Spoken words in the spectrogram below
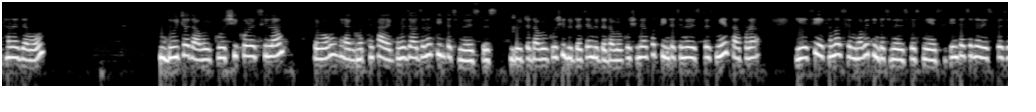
এখানে যেমন দুইটা ডাবল ক্রোশি করেছিলাম এবং এক ঘর থেকে আরেক ঘরে যাওয়ার জন্য তিনটা চেনের স্পেস দুইটা ডাবল ক্রোশি দুইটা চেন দুইটা ডাবল ক্রোশি নেওয়ার পর তিনটা চেনের স্পেস নিয়ে তারপরে গিয়েছি, এখানেও সেমভাবে তিনটা চেনের স্পেস নিয়ে এসেছি। তিনটা চেনের স্পেস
